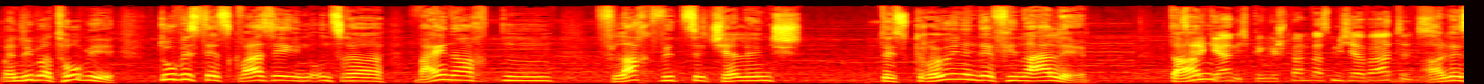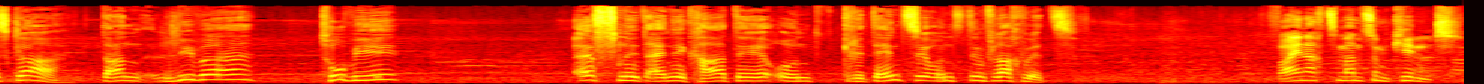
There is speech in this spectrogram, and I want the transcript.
mein lieber Tobi, du bist jetzt quasi in unserer Weihnachten-Flachwitze-Challenge das krönende Finale. Sehr Dann, gerne. Ich bin gespannt, was mich erwartet. alles klar, dann lieber Tobi, öffne deine Karte und kredenze uns den Flachwitz. Weihnachtsmann zum Kind.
